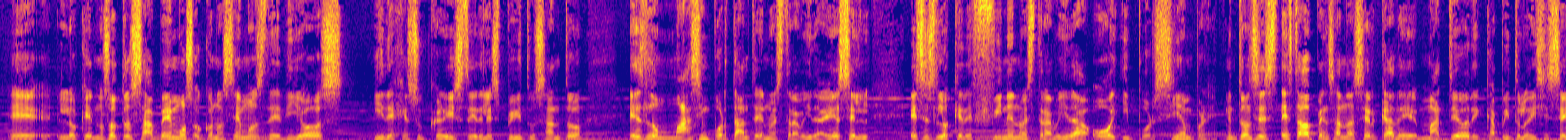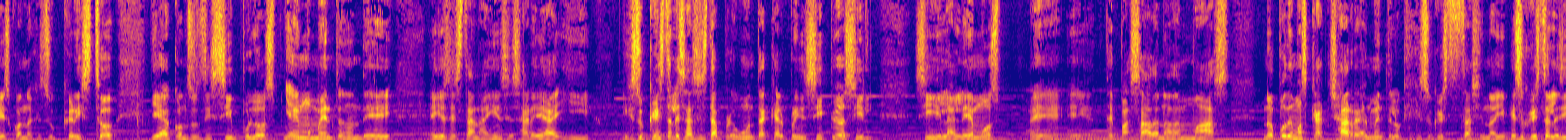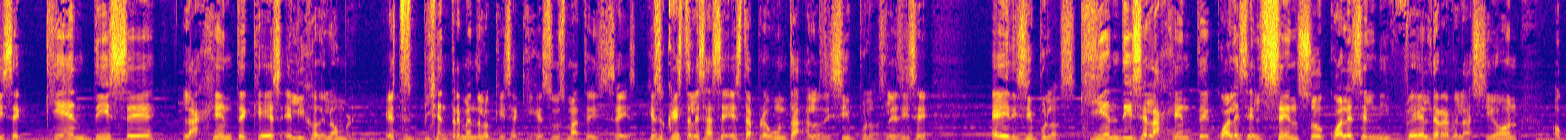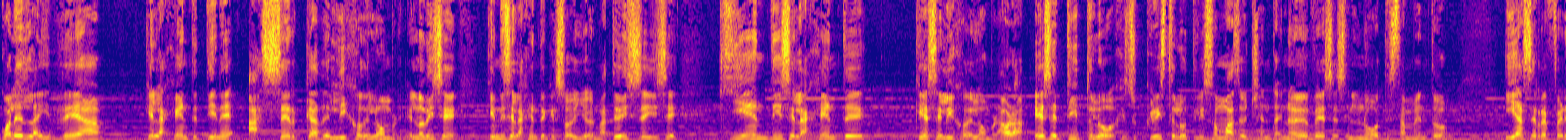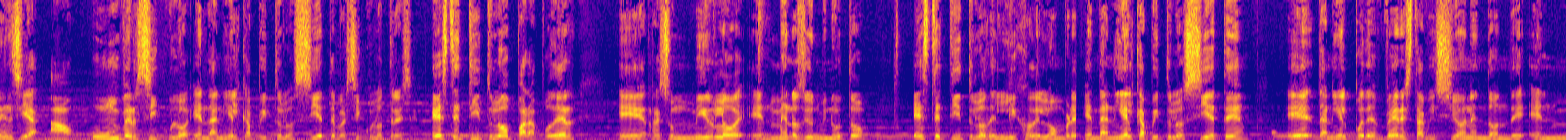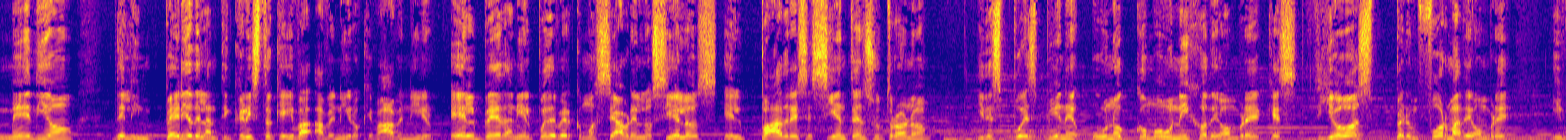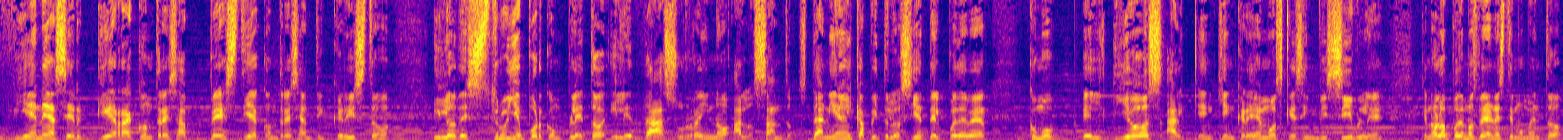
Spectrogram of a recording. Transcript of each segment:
eh, lo que nosotros sabemos o conocemos de Dios y de Jesucristo y del Espíritu Santo es lo más importante de nuestra vida. Es el, eso es lo que define nuestra vida hoy y por siempre. Entonces he estado pensando acerca de Mateo capítulo 16 cuando Jesucristo llega con sus discípulos y hay un momento en donde ellos están ahí en Cesarea y, Jesucristo les hace esta pregunta que al principio si, si la leemos eh, eh, de pasada nada más no podemos cachar realmente lo que Jesucristo está haciendo ahí. Jesucristo les dice, ¿quién dice la gente que es el Hijo del Hombre? Esto es bien tremendo lo que dice aquí Jesús, Mateo 16. Jesucristo les hace esta pregunta a los discípulos. Les dice, hey discípulos, ¿quién dice la gente? ¿Cuál es el censo? ¿Cuál es el nivel de revelación? ¿O cuál es la idea que la gente tiene acerca del Hijo del Hombre? Él no dice, ¿quién dice la gente que soy yo? En Mateo 16 dice, ¿quién dice la gente que es el Hijo del Hombre? Ahora, ese título Jesucristo lo utilizó más de 89 veces en el Nuevo Testamento y hace referencia a un versículo en Daniel capítulo 7 versículo 13. Este título, para poder eh, resumirlo en menos de un minuto, este título del Hijo del Hombre en Daniel capítulo 7, eh, Daniel puede ver esta visión en donde en medio del imperio del anticristo que iba a venir o que va a venir. Él ve, Daniel puede ver cómo se abren los cielos, el Padre se sienta en su trono y después viene uno como un hijo de hombre, que es Dios, pero en forma de hombre, y viene a hacer guerra contra esa bestia, contra ese anticristo, y lo destruye por completo y le da su reino a los santos. Daniel en el capítulo 7 él puede ver como el Dios en quien creemos que es invisible, que no lo podemos ver en este momento,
